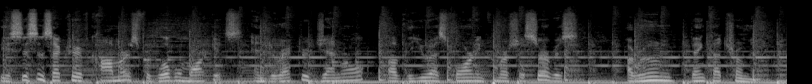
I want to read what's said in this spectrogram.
the Assistant Secretary of Commerce for Global Markets and Director General of the U.S. Foreign and Commercial Service, Arun Venkataraman.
